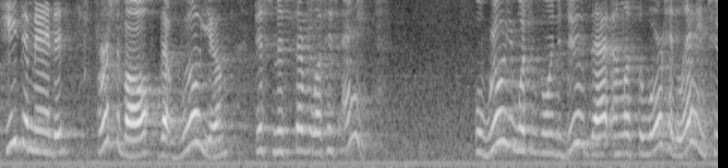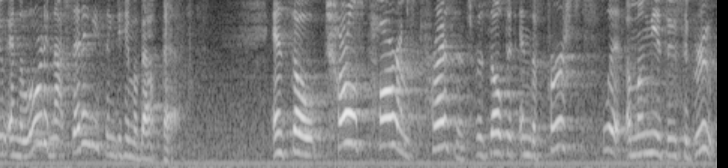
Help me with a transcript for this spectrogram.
he demanded First of all, that William dismiss several of his aides. Well, William wasn't going to do that unless the Lord had led him to, and the Lord had not said anything to him about that. And so Charles Parham's presence resulted in the first split among the Azusa group.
